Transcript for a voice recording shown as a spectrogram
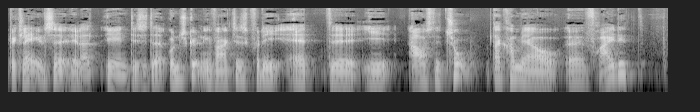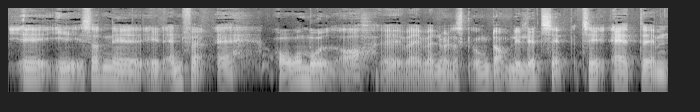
beklagelse, eller en decideret undskyldning faktisk, fordi at øh, i afsnit 2, der kom jeg jo øh, frejdigt øh, i sådan øh, et anfald af overmod og øh, hvad, hvad nu ellers ungdommelig let til at... Øh,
